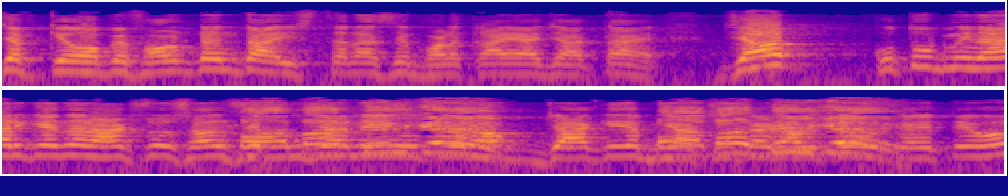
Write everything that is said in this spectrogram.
जबकि वहाँ पे फाउंटेन था इस तरह से भड़काया जाता है। जब कुतुब मीनार के अंदर 800 साल से पूजा नहीं होती और आप जाके जब याचिका डालते हो कहते हो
